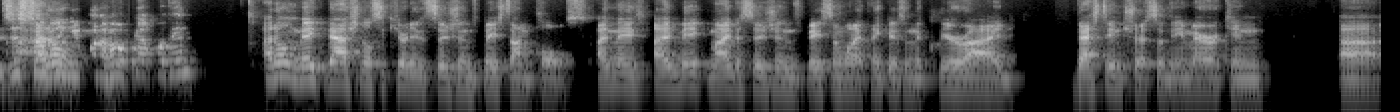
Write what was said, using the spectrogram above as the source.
Is this something you want to hook up with him? I don't make national security decisions based on polls. I make I make my decisions based on what I think is in the clear-eyed best interest of the American uh,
